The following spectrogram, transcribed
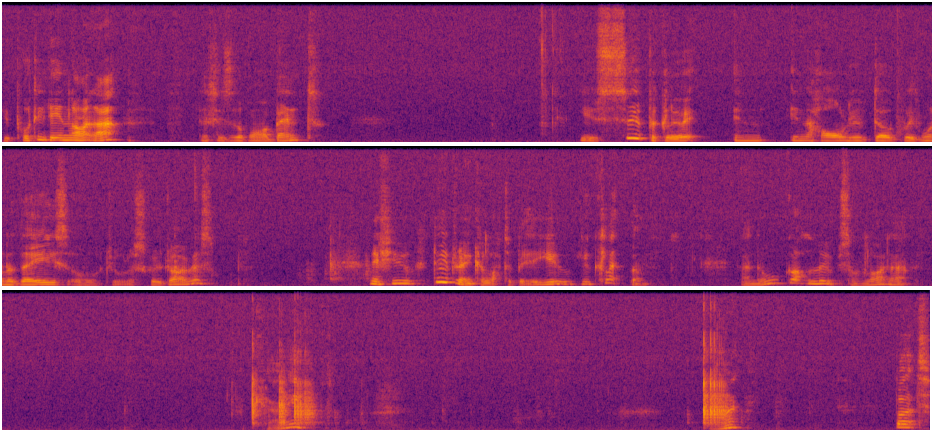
You put it in like that. This is the wire bent you super glue it in in the hole you've dug with one of these or jeweler screwdrivers. And if you do drink a lot of beer you you collect them. And they've all got loops on like that. Okay. Right. But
